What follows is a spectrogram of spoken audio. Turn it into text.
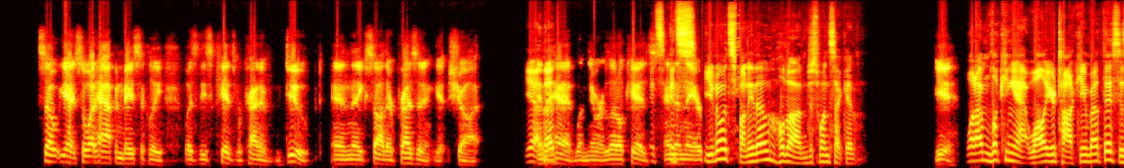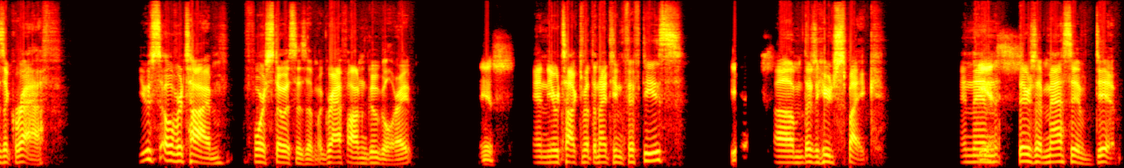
so yeah so what happened basically was these kids were kind of duped and they saw their president get shot Yeah, in that, the head when they were little kids it's and it's then they are you know what's funny though? Hold on, just one second. yeah What I'm looking at while you're talking about this is a graph. Use over time for stoicism, a graph on Google, right? yes And you were talking about the 1950s. Um, there's a huge spike, and then Yes. there's a massive dip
